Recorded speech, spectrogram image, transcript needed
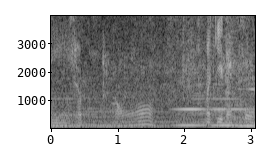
นี่ครับโอ้เมื่อกี้นั่นคือ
